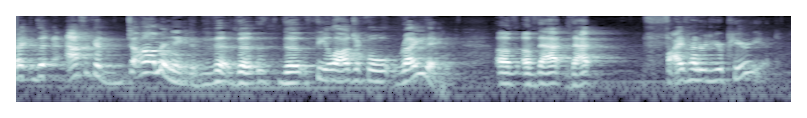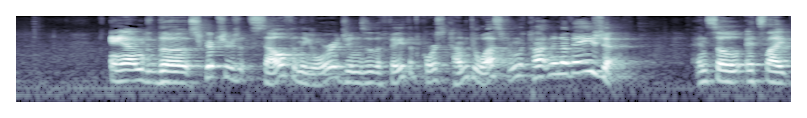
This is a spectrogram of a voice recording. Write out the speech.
Right? The, Africa dominated the, the, the theological writing of, of that, that 500 year period. And the scriptures itself and the origins of the faith, of course, come to us from the continent of Asia. And so it's like,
